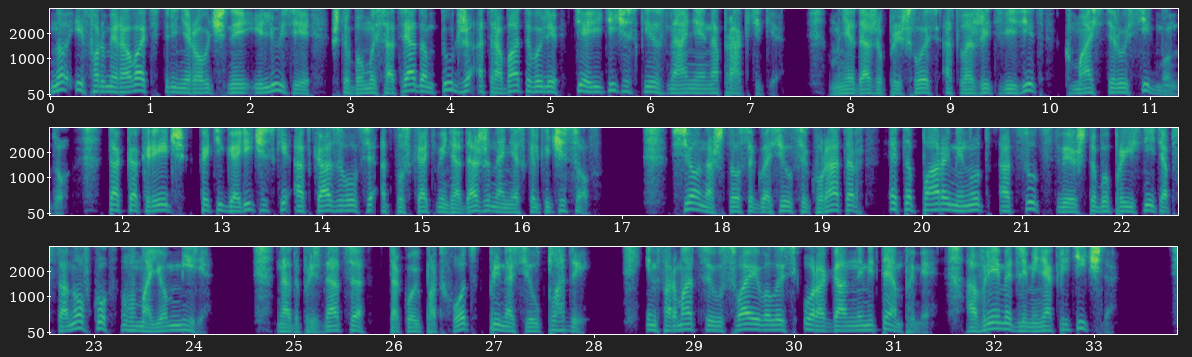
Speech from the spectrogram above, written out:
но и формировать тренировочные иллюзии, чтобы мы с отрядом тут же отрабатывали теоретические знания на практике. Мне даже пришлось отложить визит к мастеру Сигмунду, так как Рейдж категорически отказывался отпускать меня даже на несколько часов. Все, на что согласился куратор, это пара минут отсутствия, чтобы прояснить обстановку в моем мире. Надо признаться, такой подход приносил плоды. Информация усваивалась ураганными темпами, а время для меня критично.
